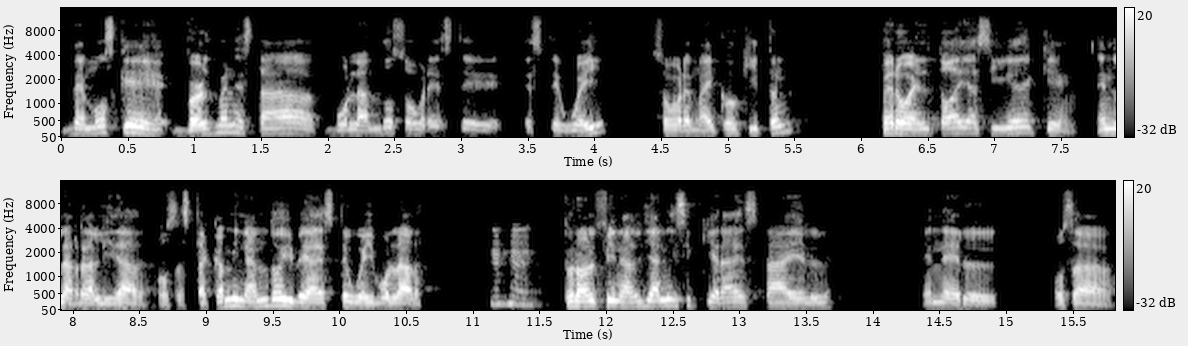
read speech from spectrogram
vemos que Birdman está volando sobre este, este güey, sobre Michael Keaton, pero él todavía sigue de que en la realidad, o sea, está caminando y ve a este güey volar, pero al final ya ni siquiera está él en el, o sea,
